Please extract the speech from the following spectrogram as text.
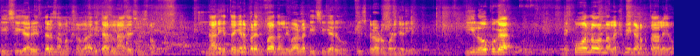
డీసీ గారు ఇద్దరు సమక్షంలో అధికారులను ఆదేశించడం దానికి తగిన ప్రతిపాదనలు ఇవాళ డీసీ గారు తీసుకురావడం కూడా జరిగింది. ఈ లోపుగా ఎక్కువలో ఉన్న లక్ష్మీ గణపతి ఆలయం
